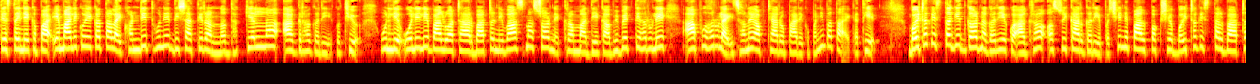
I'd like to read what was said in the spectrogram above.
त्यस्तै नेकपा एमालेको एकतालाई खण्डित हुने दिशातिर नधकेल्न आग्रह गरिएको थियो। उनले ओलीले बालुवाटारबाट निवासमा सर्ने क्रममा दिएका अभिव्यक्तिहरूले आफूहरूलाई झनै अप्ठ्यारो पारेको पनि बताएका थिए। बैठक स्थगित गर्न गरिएको आग्रह अस्वीकार गरिएपछि नेपाल पक्ष बैठक स्थलबाट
